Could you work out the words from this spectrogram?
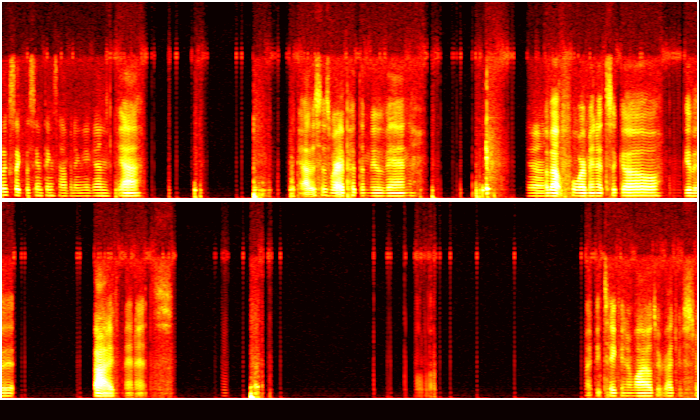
Looks like the same thing's happening again. Yeah. Yeah, this is where I put the move in. Yeah. About four minutes ago. Give it five minutes. Might be taking a while to register.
